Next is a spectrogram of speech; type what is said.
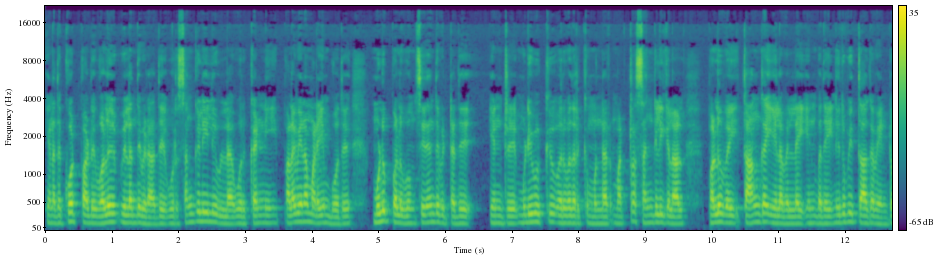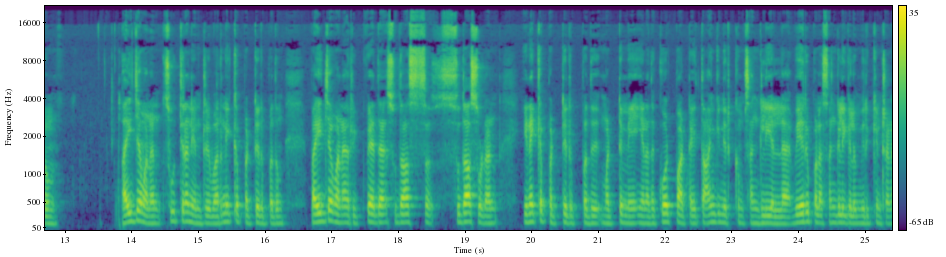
எனது கோட்பாடு வலு விழந்து விடாது. ஒரு சங்கிலியில் உள்ள ஒரு கண்ணி பலவீனம் அடையும் போது முழு பழுவும் சிதைந்து விட்டது என்று முடிவுக்கு வருவதற்கு முன்னர் மற்ற சங்கிலிகளால் பழுவை தாங்க இயலவில்லை என்பதை நிரூபித்தாக வேண்டும். பைஜவனன் சூத்திரன் என்று வர்ணிக்கப்பட்டிருப்பதும் பைஜவன ரிக்வேத சுதாஸ் சுதாசுடன் இணைக்கப்பட்டிருப்பது மட்டுமே எனது கோட்பாட்டை தாங்கி நிற்கும் சங்கிலி அல்ல. வேறு பல சங்கிலிகளும் இருக்கின்றன.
